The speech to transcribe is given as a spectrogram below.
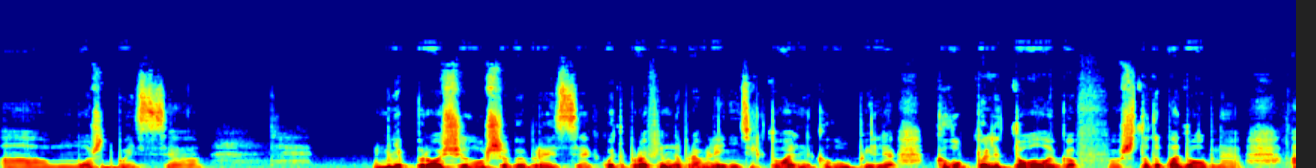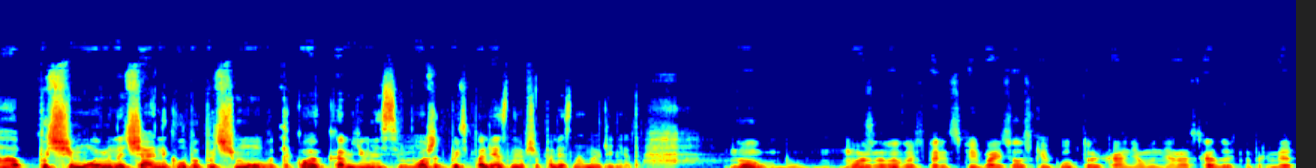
А, может быть, а, мне проще лучше выбрать какое-то профильное направление, интеллектуальный клуб или клуб политологов, что-то подобное. А почему именно чайный клуб и почему вот такое комьюнити может быть полезно и вообще полезно оно или нет? Ну, можно выбрать, в принципе, и бойцовский клуб, только о нем не рассказывать, например.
